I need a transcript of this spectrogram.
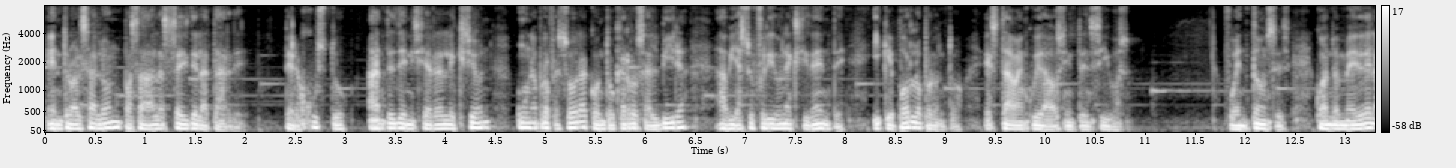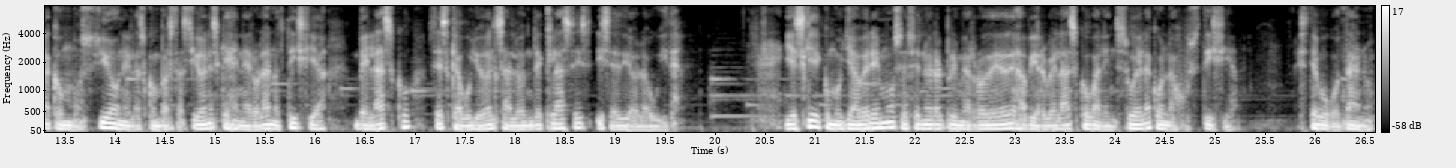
entró al salón pasada las seis de la tarde. Pero justo antes de iniciar la lección, una profesora contó que Rosalvira había sufrido un accidente y que por lo pronto estaba en cuidados intensivos. Fue entonces cuando en medio de la conmoción y las conversaciones que generó la noticia, Velasco se escabulló del salón de clases y se dio a la huida. Y es que, como ya veremos, ese no era el primer rodeo de Javier Velasco Valenzuela con la justicia. Este bogotano,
